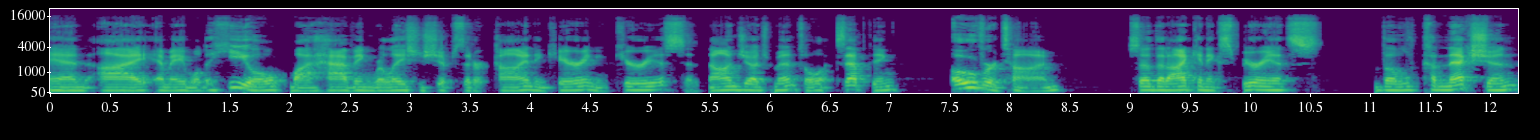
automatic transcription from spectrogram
And I am able to heal by having relationships that are kind and caring and curious and non judgmental, accepting over time so that I can experience the connection.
